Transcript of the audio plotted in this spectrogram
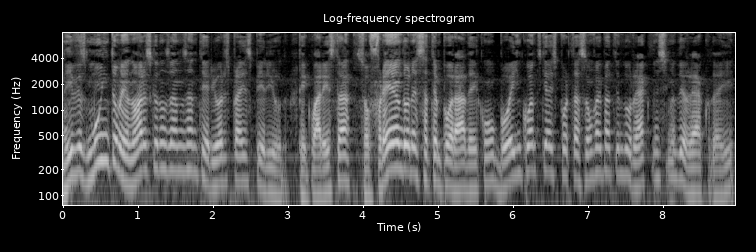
níveis muito menores que nos anos anteriores para esse período. Pecuarista sofrendo nessa temporada aí com o boi, enquanto que a exportação vai batendo recorde em cima de recorde aí,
